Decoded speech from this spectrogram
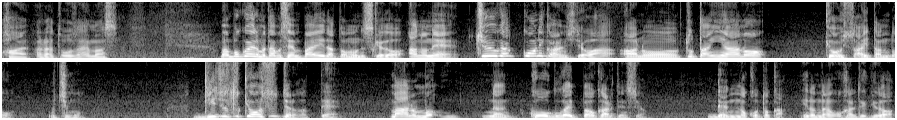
はいありがとうございます。まあ僕よりも多分先輩だと思うんですけどあのね中学校に関してはあのトタン屋の教室空いたんどうちも。技術教室っていうのがあってまああのもなん工具がいっぱい置かれてるんですよ。電の子とかいろんなのが置かれてるけど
